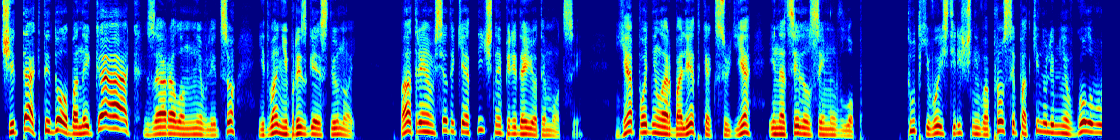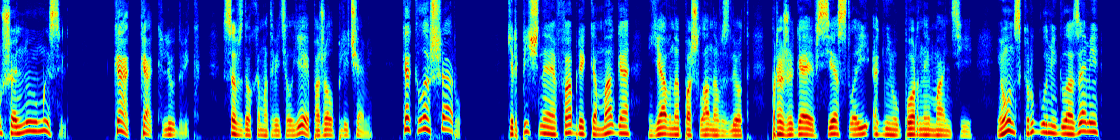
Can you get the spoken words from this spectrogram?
Читак ты долбаный, как?» — заорал он мне в лицо, едва не брызгая слюной. Патриам все-таки отлично передает эмоции. Я поднял арбалет, как судья, и нацелился ему в лоб. Тут его истеричные вопросы подкинули мне в голову шальную мысль. «Как, как, Людвиг?» — со вздохом ответил я и пожал плечами. «Как лошару». Кирпичная фабрика мага явно пошла на взлет, прожигая все слои огнеупорной мантии, и он с круглыми глазами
